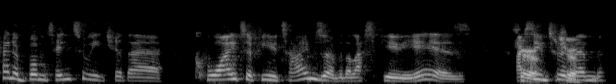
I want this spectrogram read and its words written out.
kind of bumped into each other quite a few times over the last few years. Sure, I seem to sure. remember.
